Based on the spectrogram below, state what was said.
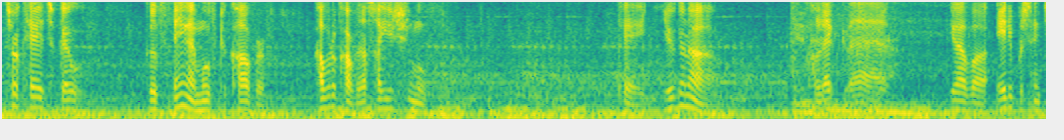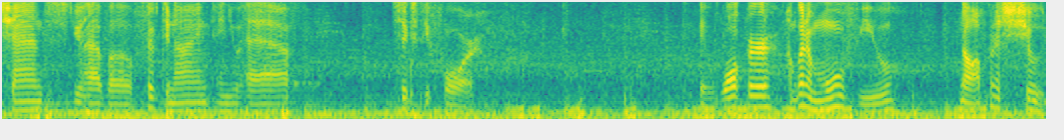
It's okay, it's okay. Good thing I moved to cover. Cover to cover, that's how you should move. Okay, you're gonna collect that. You have a 80% chance, you have a 59, and you have 64. Okay, Walker, I'm gonna move you. No, I'm gonna shoot.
